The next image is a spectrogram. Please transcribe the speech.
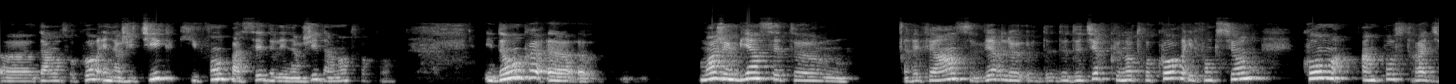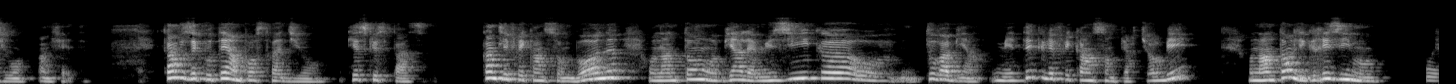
euh, dans notre corps énergétique qui font passer de l'énergie dans notre corps. Et donc, euh, moi, j'aime bien cette euh, référence vers le de, de, dire que notre corps il fonctionne comme un poste radio en fait. Quand vous écoutez un poste radio, qu'est-ce qui se passe? Quand les fréquences sont bonnes, on entend bien la musique, euh, tout va bien. Mais dès que les fréquences sont perturbées, on entend les grésillements. Oui.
